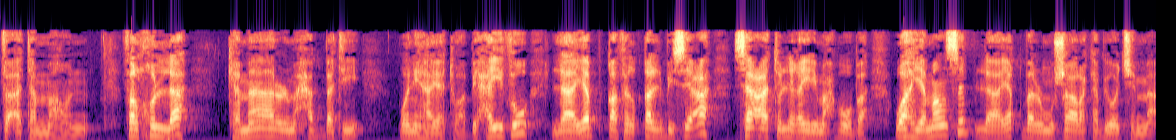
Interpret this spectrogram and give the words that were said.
فأتمهن. فالخلة كمال المحبة ونهايتها بحيث لا يبقى في القلب سعة سعة لغير محبوبة وهي منصب لا يقبل المشاركة بوجه ما.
